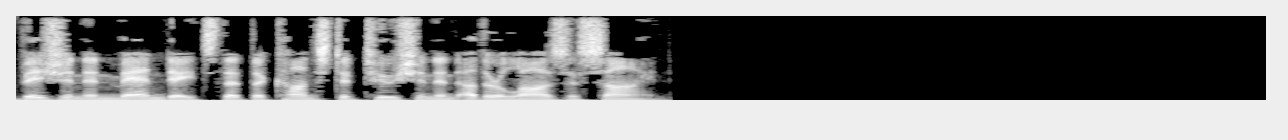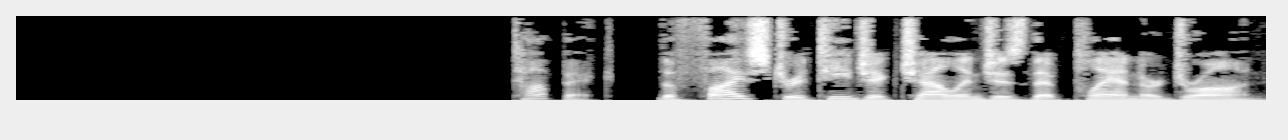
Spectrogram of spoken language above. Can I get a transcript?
vision and mandates that the Constitution and other laws assign. The five strategic challenges that plan are drawn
